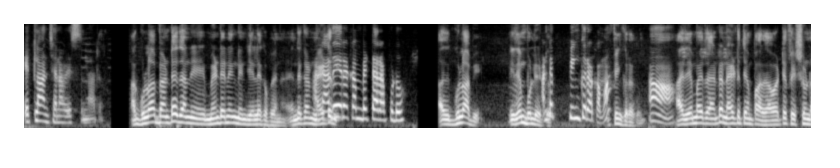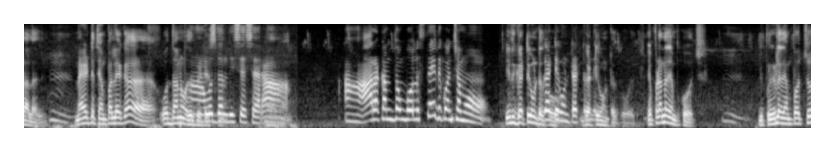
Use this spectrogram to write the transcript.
ఎట్లా అంచనా వేస్తున్నారు? ఆ గులాబీ అంటే దాన్ని మెయింటైనింగ్ నేను చేయలేకపోయినా. ఎందుకంటే నైట్ అదే రకం పెట్టారు అప్పుడు? అది గులాబీ. ఇదేం బుల్లెట్. అంటే పింక్ రకమా? పింక్ రకం. అది ఏమైతుంది అంటే నైట్ తెంపాలి కాబట్టి ఫ్రెష్ ఉండాలి అది. నైట్ తెంపలేక వద్దాను ఆ, వద్దని తీసేసారా ఆ. రకంతో పోలిస్తే ఇది కొంచెము ఇది గట్టిగా ఉంటుంది గట్టిగా. ఉంటుంది గట్టిగా ఉంటుంది పువ్వు ఇది. ఎప్పుడైనా తెంపుకోవచ్చు. ఇప్పుడు ఇట్లా తెంపవచ్చు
